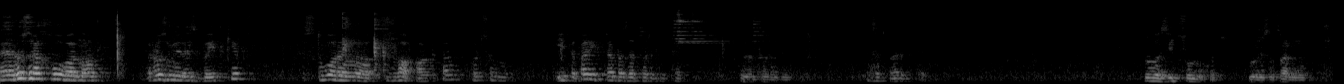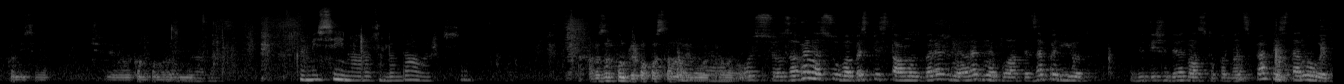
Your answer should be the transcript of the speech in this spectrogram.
е, розраховано розміри збитків, створено два акта по цьому. І тепер їх треба затвердити. Затвердити. затвердити. Ну, назвіть суму хоч. Може затверджено, щоб комісія чи виконком розуміє. Комісійно розглядали ж все. Розрахунки по постанові були проведені. Ось що, загальна сума безпідставно збереженої орендної плати за період з 2019 по 2025 становить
